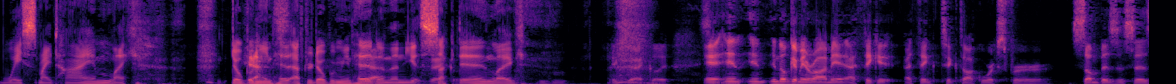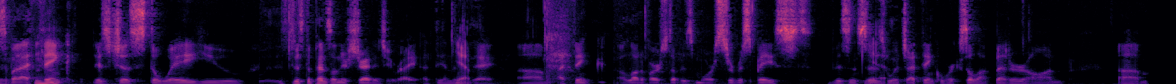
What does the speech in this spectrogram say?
waste my time? Like, dopamine yes. hit after dopamine hit, yeah, and then you get exactly. sucked in? Like, mm-hmm. exactly. And, and, and, don't get me wrong. I mean, I think it. I think TikTok works for some businesses, but I mm-hmm. think it's just the way you. It just depends on your strategy, right? At the end of yep. the day, um, I think a lot of our stuff is more service based businesses, yeah. which I think works a lot better on um,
